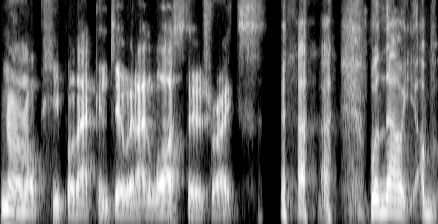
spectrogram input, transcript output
normal people that can do it. I lost those rights. well, now um,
